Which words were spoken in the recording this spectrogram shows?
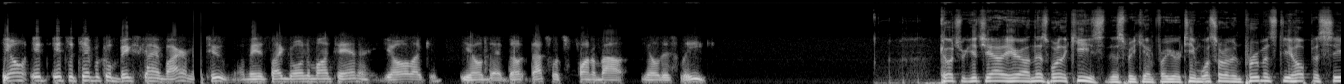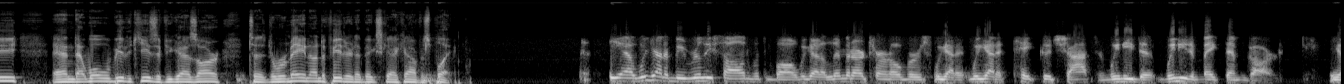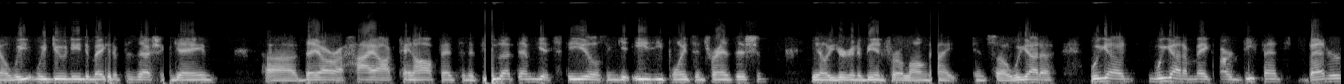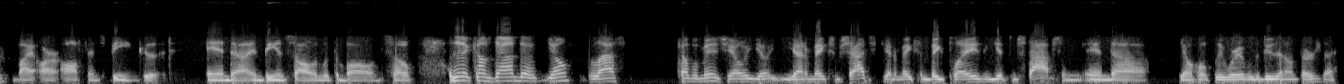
you know it, it's a typical Big Sky environment too. I mean, it's like going to Montana. You know, like you know that that's what's fun about you know this league. Coach, we get you out of here on this. What are the keys this weekend for your team? What sort of improvements do you hope to see? And uh, what will be the keys if you guys are to, to remain undefeated in Big Sky Conference play? Yeah, we got to be really solid with the ball. We got to limit our turnovers. We got to we got to take good shots, and we need to we need to make them guard. You know, we we do need to make it a possession game. Uh, they are a high octane offense, and if you let them get steals and get easy points in transition, you know you're going to be in for a long night. And so we gotta we gotta we got to make our defense better by our offense being good and uh, and being solid with the ball. And so and then it comes down to you know the last couple minutes. You know you you got to make some shots, you got to make some big plays and get some stops, and and uh, you know hopefully we're able to do that on Thursday.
